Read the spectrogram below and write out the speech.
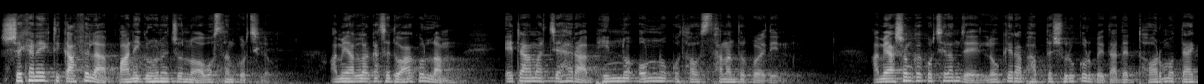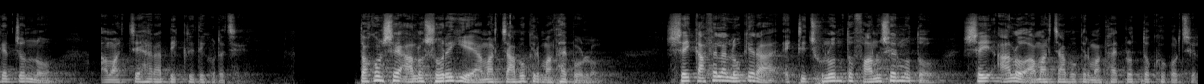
সেখানে একটি কাফেলা পানি গ্রহণের জন্য অবস্থান করছিল। আমি আল্লাহর কাছে দোয়া করলাম, এটা আমার চেহারা ভিন্ন অন্য কোথাও স্থানান্তর করে দিন। আমি আশঙ্কা করছিলাম যে লোকেরা ভাবতে শুরু করবে তাদের ধর্ম ত্যাগের জন্য আমার চেহারা বিকৃতি ঘটেছে। তখন সে আলো সরে গিয়ে আমার চাবকের মাথায় পড়ল। সেই কাফেলা লোকেরা একটি ঝুলন্ত ফানুসের মতো সেই আলো আমার চাবুকের মাথায় প্রত্যক্ষ করছিল।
